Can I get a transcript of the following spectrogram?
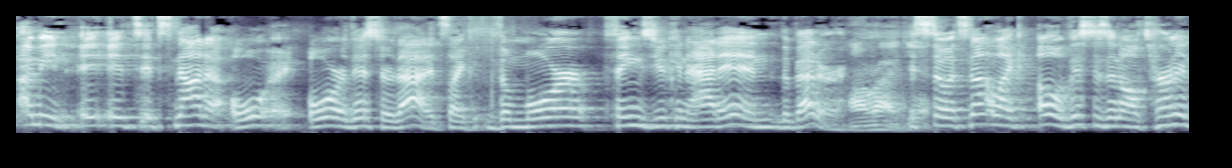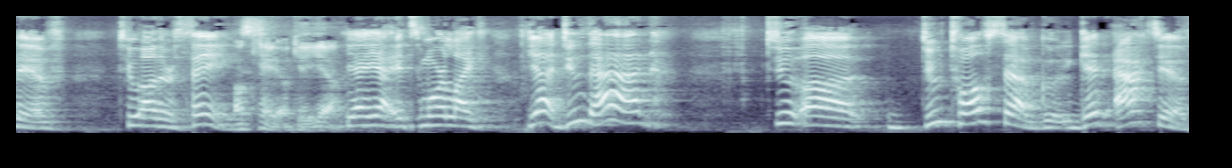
I mean, it's it's not a or or this or that. It's like the more things you can add in, the better. All right. Yeah. So it's not like oh, this is an alternative to other things. Okay. Okay. Yeah. Yeah. Yeah. It's more like yeah, do that. Do uh, do twelve step. Get active.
